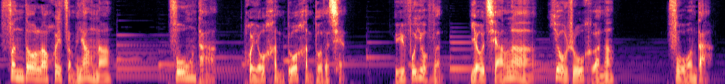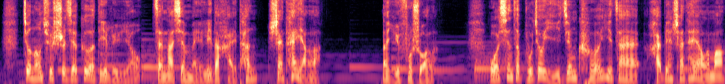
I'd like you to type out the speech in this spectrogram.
奋斗了会怎么样呢？”富翁答：“会有很多很多的钱。”渔夫又问：“有钱了又如何呢？”富翁答：“就能去世界各地旅游，在那些美丽的海滩晒太阳啊。”那渔夫说了：“我现在不就已经可以在海边晒太阳了吗？”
